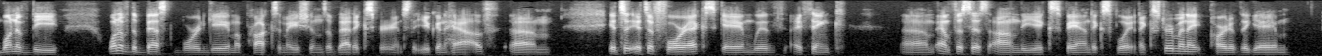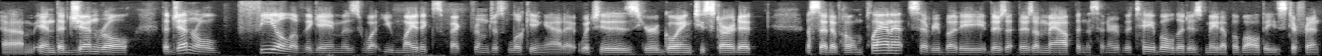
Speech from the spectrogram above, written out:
one of the one of the best board game approximations of that experience that you can have. Um, it's a, it's a 4x game with I think um, emphasis on the expand, exploit, and exterminate part of the game. Um, and the general the general feel of the game is what you might expect from just looking at it, which is you're going to start at a set of home planets. Everybody there's a, there's a map in the center of the table that is made up of all these different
